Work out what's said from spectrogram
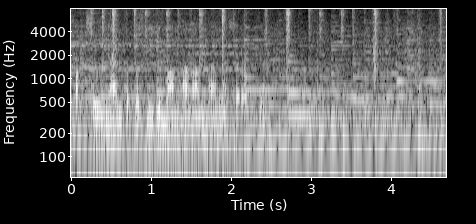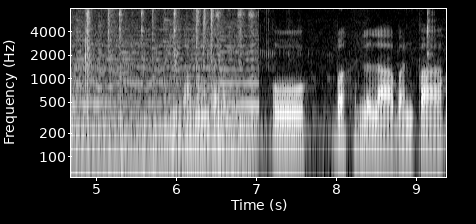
Pakso niyan, tapos medyo maanghang-anghang, masarap yan. Ang dami ng dalag. Oo, ba, lalaban pa.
